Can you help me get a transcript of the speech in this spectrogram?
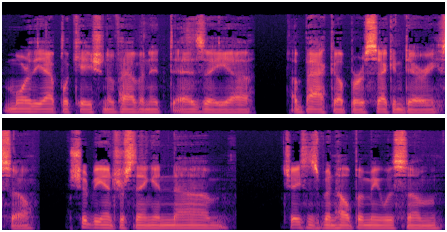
more the application of having it as a uh, a backup or a secondary so should be interesting and um, Jason's been helping me with some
